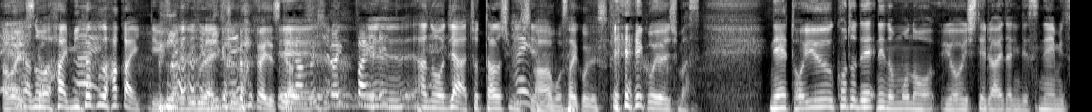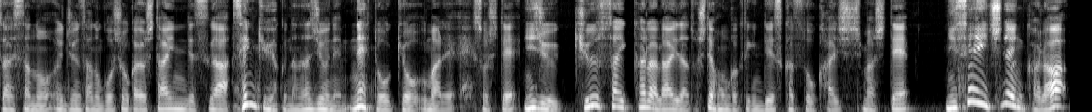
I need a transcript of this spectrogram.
甘いですか？あの、はい、味覚破壊って言われるぐらい 味覚破壊ですか？えーあの、じゃあちょっと楽しみにして、ああもう最高です。ご用意します。ね、ということで、ね、飲むものを用意している間にですね、三橋さんの、淳さんのご紹介をしたいんですが、1970年ね、東京生まれ、そして29歳からライダーとして本格的にレース活動を開始しまして、2001年から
